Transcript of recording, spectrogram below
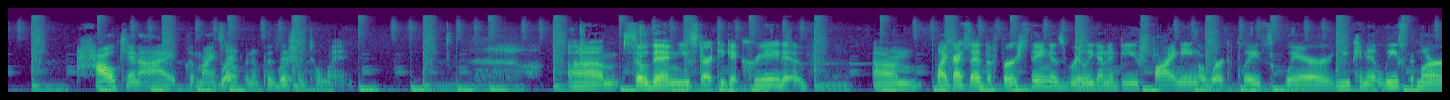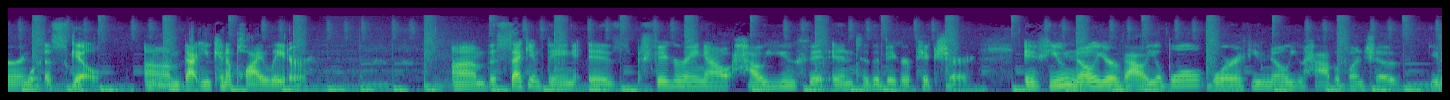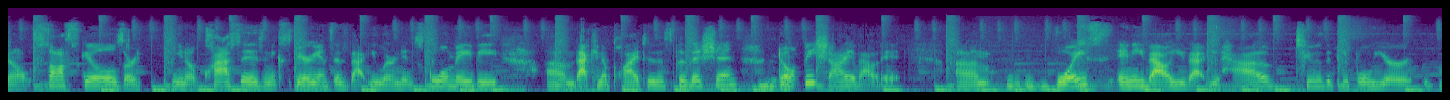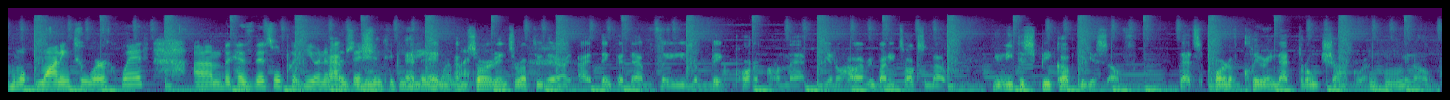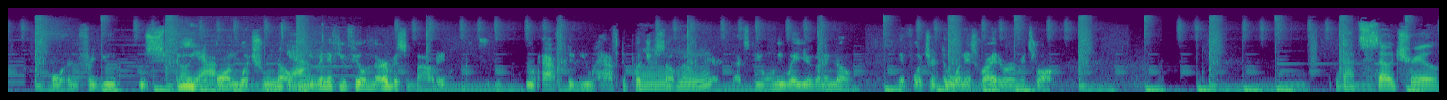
how can I put myself right. in a position right. to win? Um, so then you start to get creative. Um, like I said, the first thing is really going to be finding a workplace where you can at least learn a skill um, mm-hmm. that you can apply later. Um, the second thing is figuring out how you fit into the bigger picture. If you know you're valuable, or if you know you have a bunch of you know soft skills or you know classes and experiences that you learned in school maybe um, that can apply to this position mm-hmm. don't be shy about it um, voice any value that you have to the people you're w- wanting to work with um, because this will put you in a Absolutely. position to be and, paid and more I'm money. sorry to interrupt you there. I, I think that that plays a big part on that. You know how everybody talks about you need to speak up for yourself. That's part of clearing that throat chakra. Mm-hmm. You know, important for you to speak oh, yeah. on what you know, yeah. even if you feel nervous about it. You have to you have to put mm-hmm. yourself out mm-hmm. there. That's the only way you're gonna know if what you're doing is right or if it's wrong. That's so true.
